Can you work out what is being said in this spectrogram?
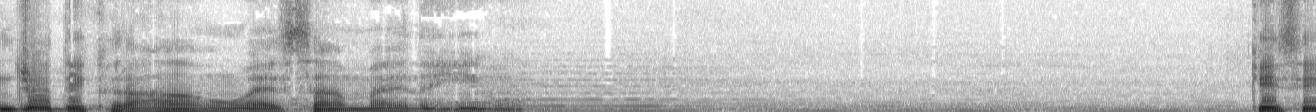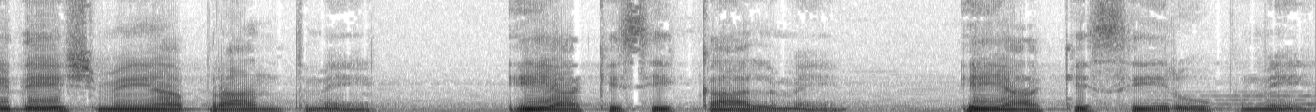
जो दिख रहा हूँ, वैसा मैं नहीं हूँ। किसी देश में या प्रांत में या किसी काल में, या किसी रूप में,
